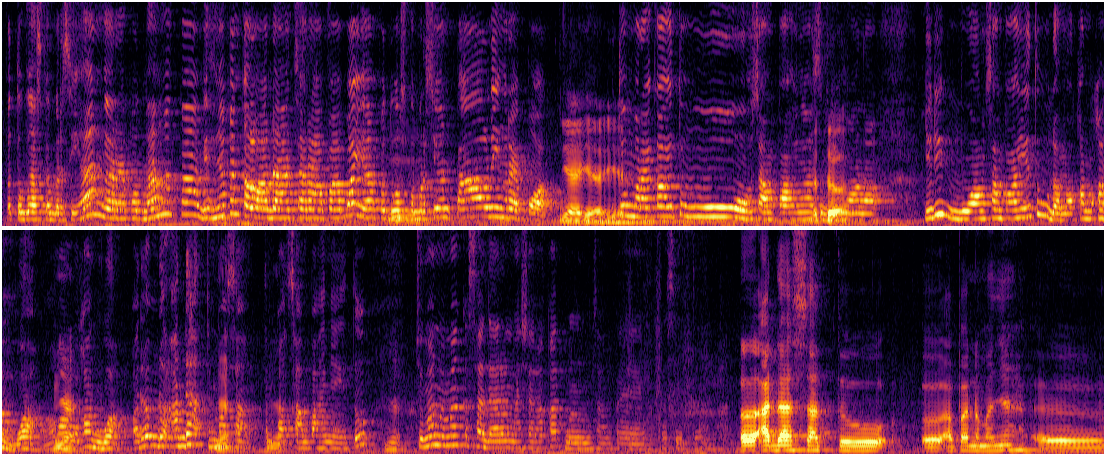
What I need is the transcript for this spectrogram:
petugas kebersihan nggak repot banget pak. Biasanya kan kalau ada acara apa-apa ya petugas Hmm. kebersihan paling repot. Iya iya iya. Itu mereka itu wuh sampahnya Betul. segimana. Jadi buang sampahnya itu udah makan makan buang, makan Ya. makan buang. Ada udah ada tempat Ya, sa- tempat sampahnya itu. Ya. Cuman memang kesadaran masyarakat belum sampai ke situ. Eh, ada satu eh, apa namanya? eh,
